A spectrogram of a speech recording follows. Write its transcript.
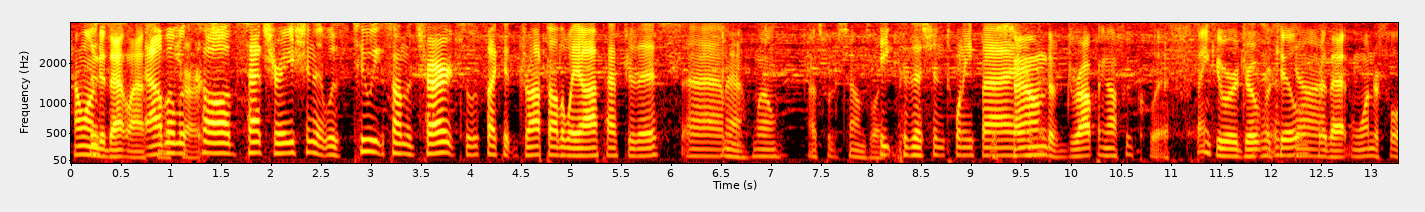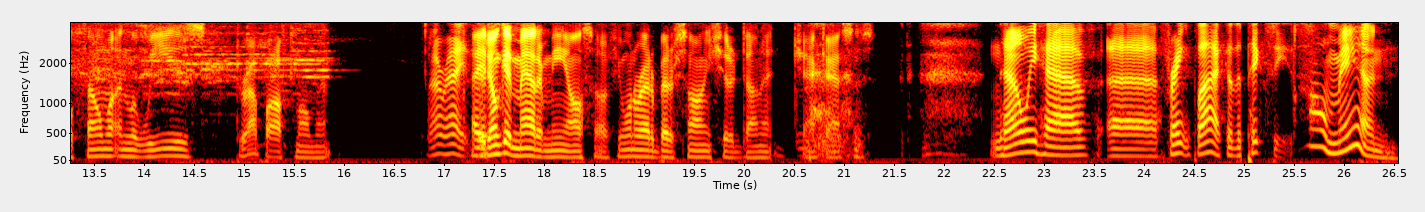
How long did that last? Album was called Saturation. It was two weeks on the charts. It looks like it dropped all the way off after this. Um, Yeah, well, that's what it sounds like. Peak position The 25. sound of dropping off a cliff. Thank you, Urge And it was Overkill, for that wonderful Thelma and Louise drop off moment. All right. Hey, this- don't get mad at me, also. If you want to write a better song, you should have done it, jackasses. Now we have uh, Frank Black of the Pixies. oh, man.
